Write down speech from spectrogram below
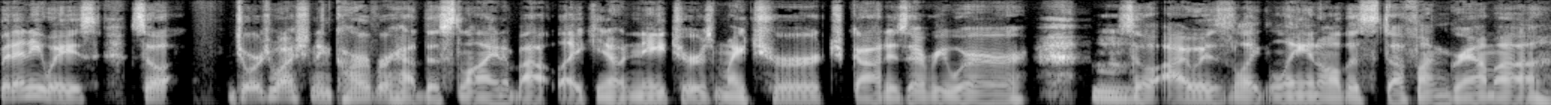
But anyways, so George Washington Carver had this line about like, you know, nature's my church, God is everywhere. Mm-hmm. So I was like laying all this stuff on grandma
